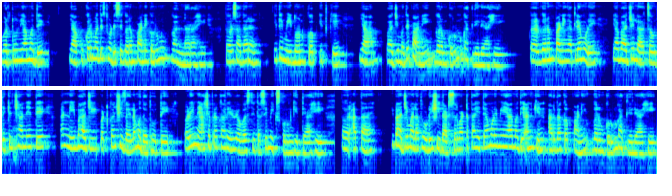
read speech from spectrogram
वरतून यामध्ये या कुकरमध्येच थोडेसे गरम पाणी करून घालणार आहे. तर साधारण इथे मी दोन कप इतके या भाजीमध्ये पाणी गरम करून घातलेले आहे. तर गरम पाणी घातल्यामुळे या भाजीला चव देखील छान येते आणि भाजी पटकन शिजायला मदत होते. पळीने अशा प्रकारे व्यवस्थित असे मिक्स करून घेते आहे. तर आता ही भाजी मला थोडीशी दाटसर वाटत आहे त्यामुळे मी यामध्ये आणखीन अर्धा कप पाणी गरम करून घातलेले आहे.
